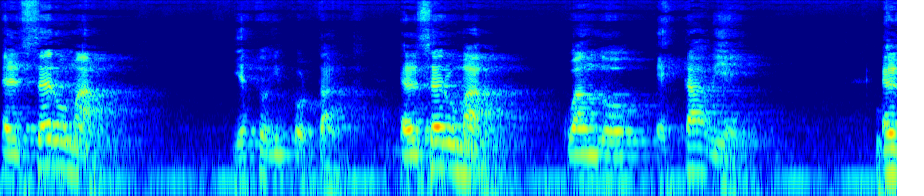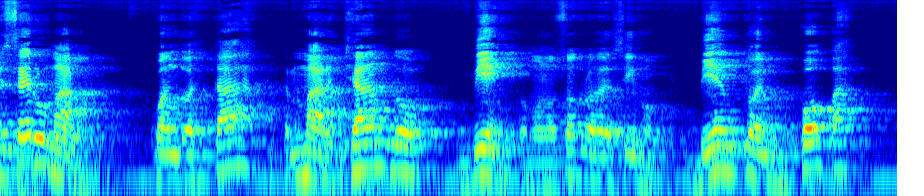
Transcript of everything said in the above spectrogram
el ser humano, y esto es importante, el ser humano, cuando está bien, el ser humano, cuando está marchando bien, como nosotros decimos, viento en popa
